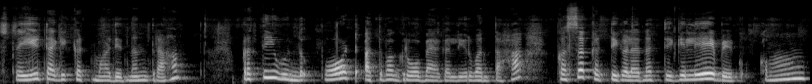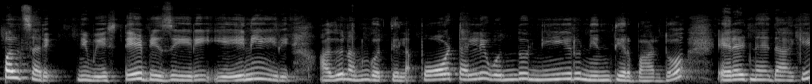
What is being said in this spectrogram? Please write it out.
ಸ್ಟ್ರೈಟಾಗಿ ಕಟ್ ಮಾಡಿದ ನಂತರ ಪ್ರತಿಯೊಂದು ಪಾಟ್ ಅಥವಾ ಗ್ರೋ ಬ್ಯಾಗಲ್ಲಿರುವಂತಹ ಕಸಕಟ್ಟಿಗಳನ್ನು ತೆಗೆಯಲೇಬೇಕು ಕಂಪಲ್ಸರಿ. ನೀವು ಎಷ್ಟೇ ಬ್ಯುಸಿ ಇರಿ, ಏನೇ ಇರಿ, ಅದು ನನಗೆ ಗೊತ್ತಿಲ್ಲ. ಪಾಟಲ್ಲಿ ಒಂದು ನೀರು ನಿಂತಿರಬಾರ್ದು. ಎರಡನೇದಾಗಿ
